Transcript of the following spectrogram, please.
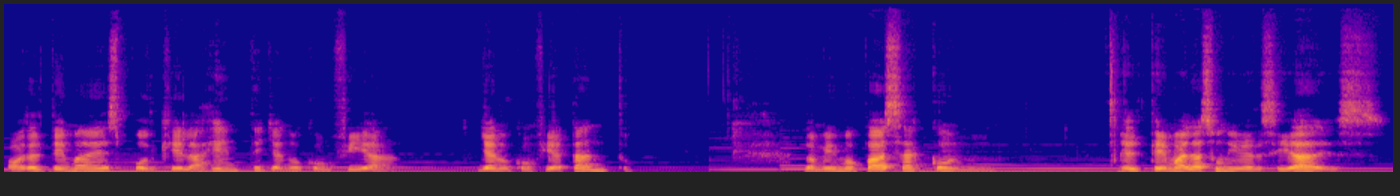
Ahora el tema es por qué la gente ya no confía, ya no confía tanto. Lo mismo pasa con el tema de las universidades.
